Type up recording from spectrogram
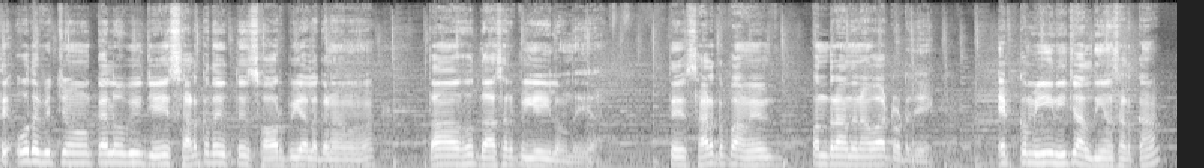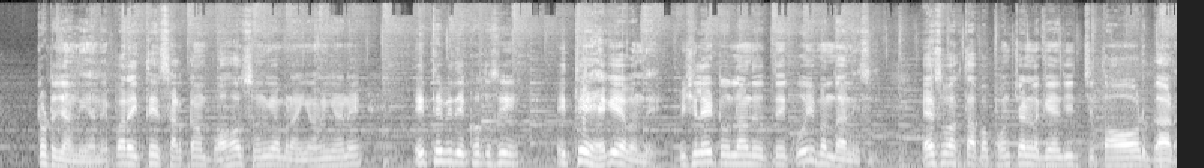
ਤੇ ਉਹਦੇ ਵਿੱਚੋਂ ਕਹਿ ਲਓ ਵੀ ਜੇ ਸੜਕ ਦੇ ਉੱਤੇ 100 ਰੁਪਿਆ ਲੱਗਣਾ ਵਾ, ਤਾਂ ਉਹ 10 ਰੁਪਏ ਹੀ ਲਾਉਂਦੇ ਆ। ਤੇ ਸੜਕ ਭਾਵੇਂ 15 ਦਿਨਾਂ ਬਾਅਦ ਟੁੱਟ ਜੇ, ਇੱਕ ਮੀਂਹ ਨਹੀਂ ਚੱਲਦੀਆਂ ਸੜਕਾਂ, ਟੁੱਟ ਜਾਂਦੀਆਂ ਨੇ। ਪਰ ਇੱਥੇ ਸੜਕਾਂ ਬਹੁਤ ਸੋਹਣੀਆਂ ਬਣਾਈਆਂ ਹੋਈਆਂ ਨੇ। ਇੱਥੇ ਵੀ ਦੇਖੋ ਤੁਸੀਂ, ਇੱਥੇ ਹੈਗੇ ਆ ਬੰਦੇ। ਪਿਛਲੇ ਟੋਲਾਂ ਦੇ ਉੱਤੇ ਕੋਈ ਬੰਦਾ ਨਹੀਂ ਸੀ। ਇਸ ਵਕਤ ਆਪਾਂ ਪਹੁੰਚਣ ਲੱਗੇ ਹਾਂ ਜੀ ਚਿਤੌੜਗੜ੍ਹ।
